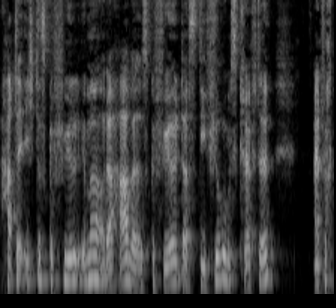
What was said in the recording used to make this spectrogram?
hatte ich das Gefühl immer oder habe das Gefühl, dass die Führungskräfte einfach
